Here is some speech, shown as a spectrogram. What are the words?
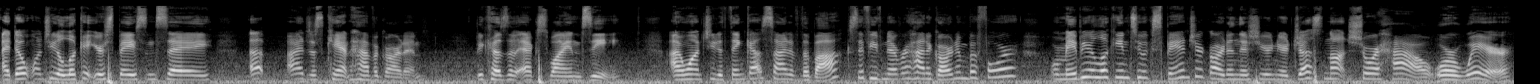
I don't want you to look at your space and say, "Up, oh, I just can't have a garden because of X, Y, and Z." I want you to think outside of the box if you've never had a garden before, or maybe you're looking to expand your garden this year and you're just not sure how or where.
